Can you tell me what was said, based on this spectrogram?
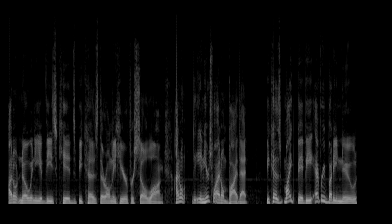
I don't know any of these kids because they're only here for so long. I don't, and here's why I don't buy that. Because Mike Bibby, everybody knew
